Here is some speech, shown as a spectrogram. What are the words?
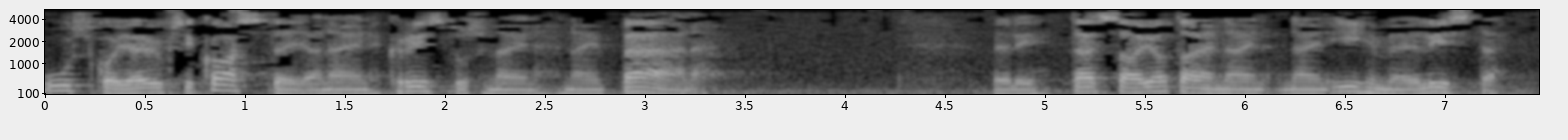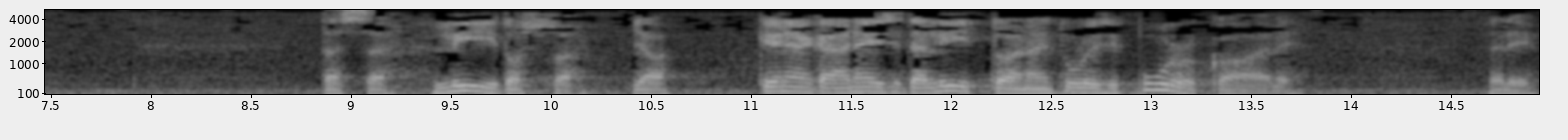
usko ja yksi kaste ja näin Kristus näin, näin päänä. Eli tässä on jotain näin, näin ihmeellistä tässä liitossa, ja kenenkään ei sitä liittoa näin tulisi purkaa. Eli, eli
